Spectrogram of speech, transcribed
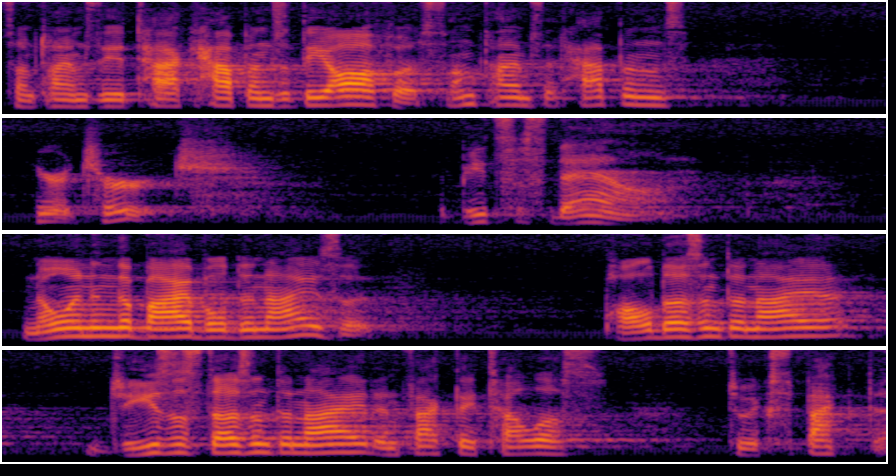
Sometimes the attack happens at the office. Sometimes it happens here at church. It beats us down. No one in the Bible denies it. Paul doesn't deny it. Jesus doesn't deny it. In fact, they tell us to expect it.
